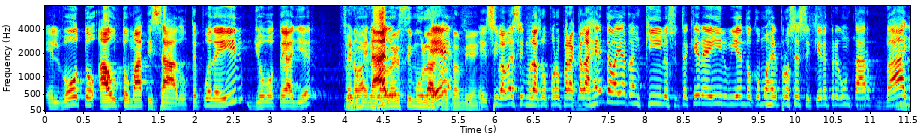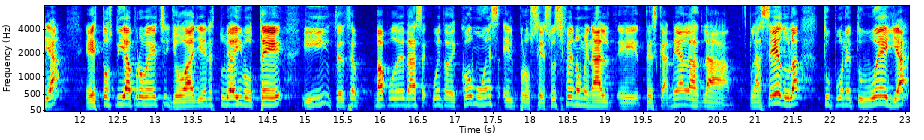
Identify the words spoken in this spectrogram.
el voto automatizado. Usted puede ir, yo voté ayer, Y va- fenomenal. y va a haber simulacro también. Eh, sí, va a haber simulacro, pero para que la gente vaya tranquilo, si usted quiere ir viendo cómo es el proceso y quiere preguntar, vaya. Estos días aproveche. Yo ayer estuve ahí, voté y usted se va a poder darse cuenta de cómo es el proceso. Es fenomenal. Eh, te escanean la, la- la cédula, tú pones tu huella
